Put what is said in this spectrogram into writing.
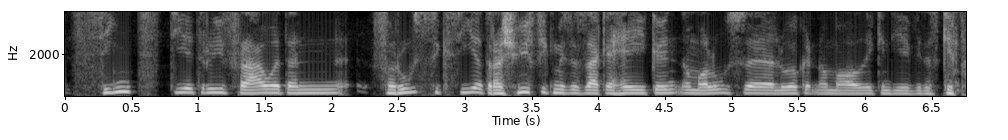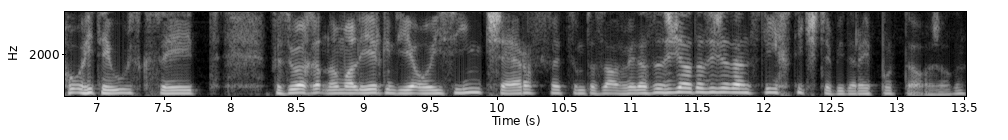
sind die drei Frauen dann voraus gewesen? Oder hast du häufig müssen sagen, hey, geht noch mal raus, schaut noch mal irgendwie, wie das Gebäude aussieht, versucht noch mal irgendwie euren Sinn zu schärfen, um das, das ist ja, das ist ja dann das Wichtigste bei der Reportage, oder?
